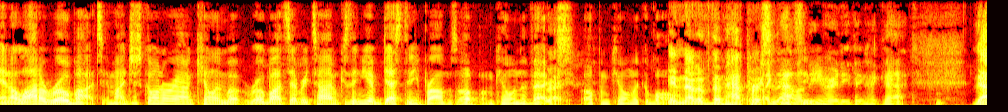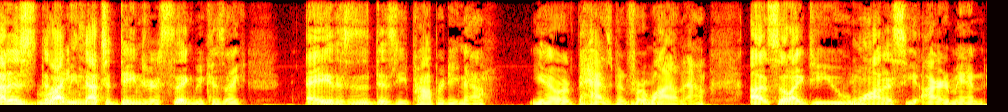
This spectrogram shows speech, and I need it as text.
And a lot of robots. Am I just going around killing mo- robots every time? Because then you have destiny problems. Up, I'm killing the Vex. Right. Up, I'm killing the Cabal. and none of them have personality the- or anything like that. That is, I mean, that's a dangerous thing because, like, a this is a Disney property now, you know, or has been for Mm-hmm. a while now. Uh, so like, do you want to see Iron Man?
